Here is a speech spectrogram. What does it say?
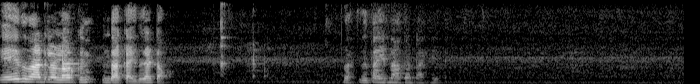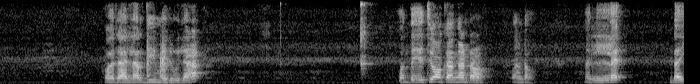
ഏത് നാട്ടിലുള്ളവർക്കും ഉണ്ടാക്കാം ഇത് കേട്ടോ. ഇത് തൈരിനകത്ത് ഉണ്ടാക്കി ഒരലർജിയും വരൂല. ഒന്ന് തേച്ച് നോക്കാൻ കണ്ടോ? കണ്ടോ? നല്ല ഡൈ.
